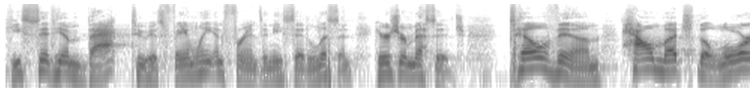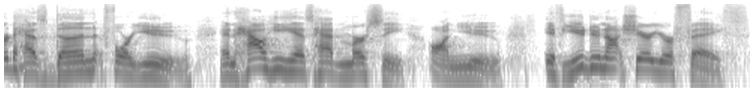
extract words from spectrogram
He sent him back to his family and friends and he said, Listen, here's your message. Tell them how much the Lord has done for you and how he has had mercy on you. If you do not share your faith,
